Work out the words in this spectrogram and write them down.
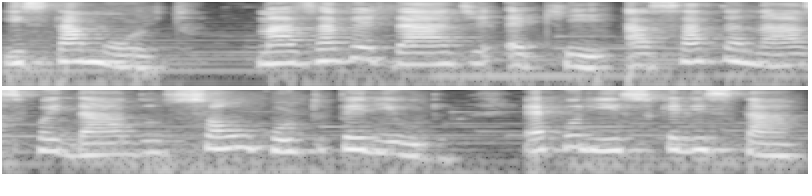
Está morto. Mas a verdade é que a Satanás foi dado só um curto período. É por isso que ele está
